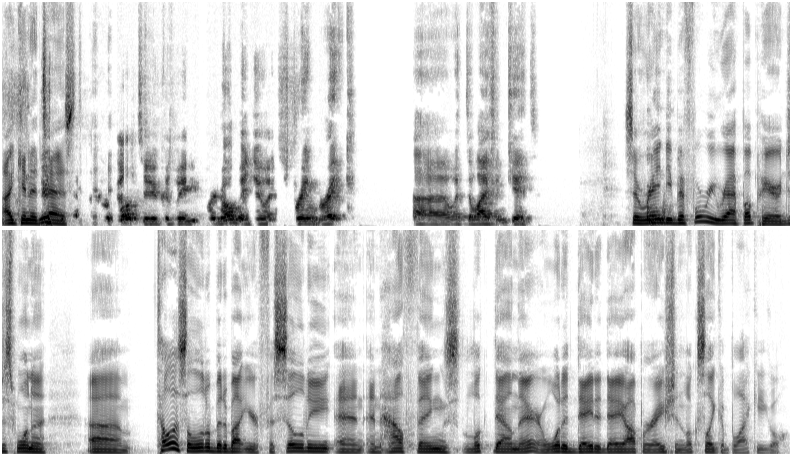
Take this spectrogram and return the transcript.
I can attest. We go to because we we're normally doing spring break uh, with the wife and kids. So, Randy, before we wrap up here, I just want to um, tell us a little bit about your facility and and how things look down there, and what a day to day operation looks like at Black Eagle.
